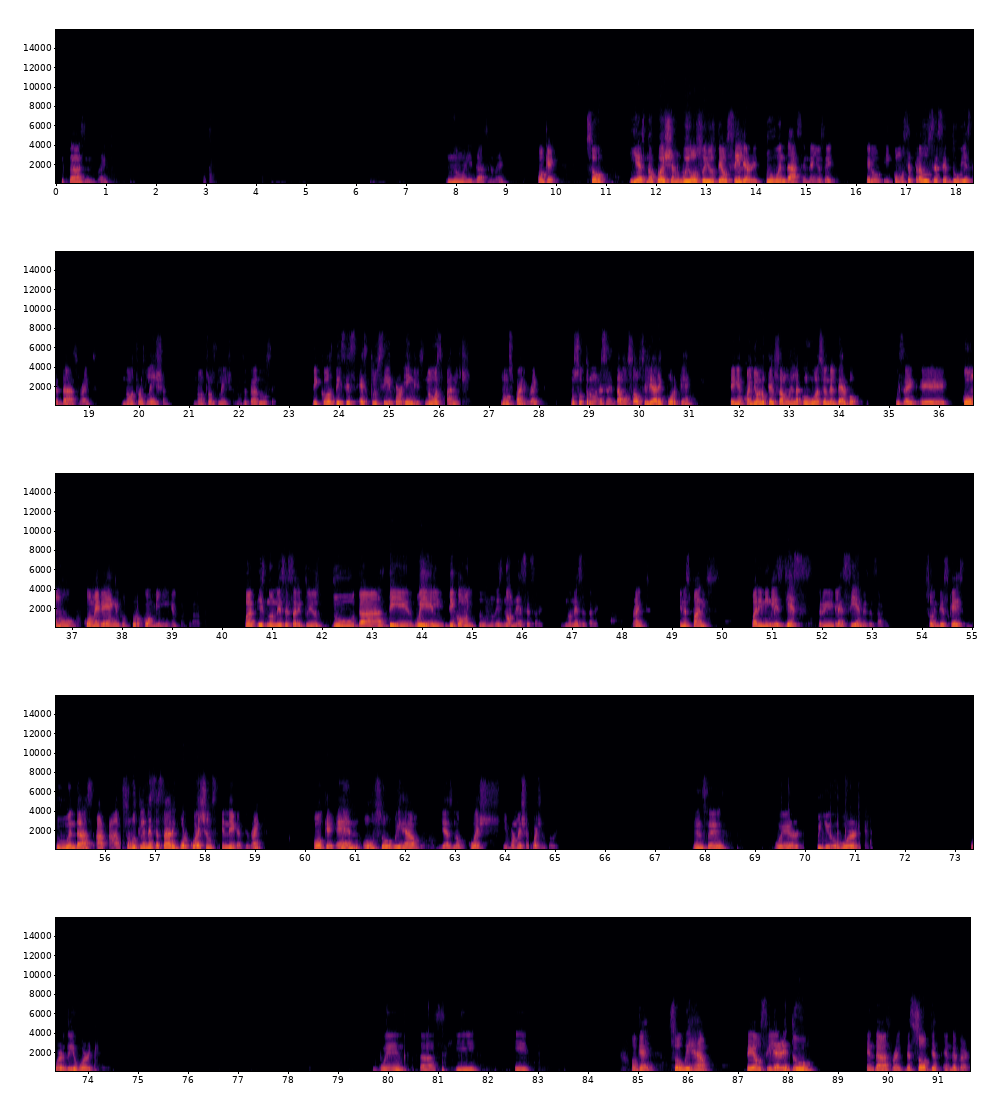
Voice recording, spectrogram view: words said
he doesn't, right? No, he doesn't, right? Okay, so yes, no question, we also use the auxiliary, do and does, and then you say, pero ¿y cómo se traduce ese do y ese does, right? No translation, no translation, no se traduce. Because this is exclusive for English, no Spanish, no Spanish, right? Nosotros no necesitamos auxiliares porque en español lo que usamos es la conjugación del verbo. We say, eh, ¿cómo comeré en el futuro? Comí en el pasado. But it's not necessary to use do, does, did, will, be going to. It's not necessary. It's not necessary, right? In Spanish. But in English, yes. Pero en inglés sí es necesario. So in this case, do and does are absolutely necessary for questions in negative, right? Okay, and also we have yes, no question, information question, sorry. And say, where do you work? Where do you work? When does he eat? Okay, so we have the auxiliary do and does, right? The subject and the verb.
